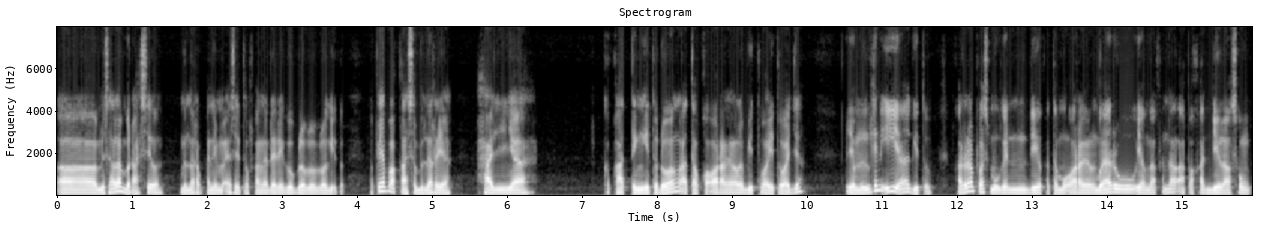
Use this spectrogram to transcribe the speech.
uh, misalnya berhasil menerapkan 5S itu karena dari gue bla bla bla gitu. Tapi apakah sebenarnya hanya ke cutting itu doang atau ke orang yang lebih tua itu aja? Ya mungkin iya gitu karena pas mungkin dia ketemu orang yang baru yang nggak kenal apakah dia langsung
